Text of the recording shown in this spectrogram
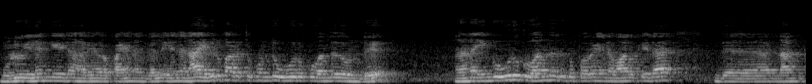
முழு இலங்கையில ஹரியார பயணங்கள். என்ன நான் எதிர்பார்த்து கொண்டு ஊருக்கு வந்தது உண்டு. ஆனா எங்க ஊருக்கு வந்ததுக்கு பிறகு என் வாழ்க்கையில இந்த நான்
